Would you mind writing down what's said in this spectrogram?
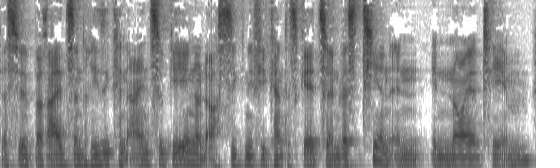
dass wir bereit sind, Risiken einzugehen und auch signifikantes Geld zu investieren in, in neue Themen.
